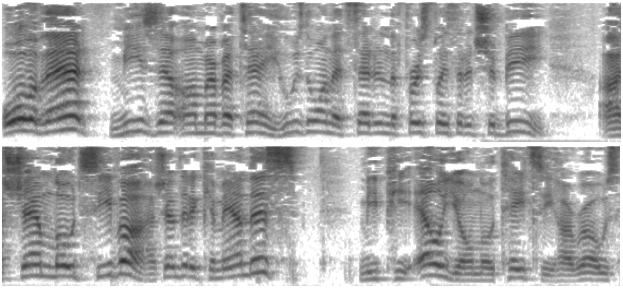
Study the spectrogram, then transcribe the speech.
All of that, mize amar vatehi. Who's the one that said it in the first place that it should be? Hashem lo tziva. Hashem did it command this? Mi pi elyon lo tetzi haros.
